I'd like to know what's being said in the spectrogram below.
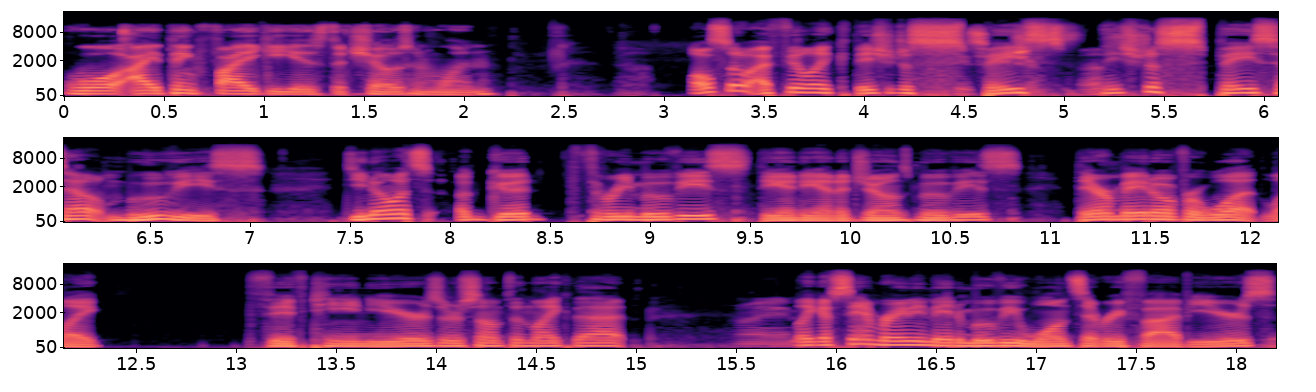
Well, I think Feige is the chosen one. Also, I feel like they should just He's space. They should just space out movies. Do you know what's a good three movies? The Indiana Jones movies. They were made over what, like, fifteen years or something like that. Right. Like if Sam Raimi made a movie once every five years,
